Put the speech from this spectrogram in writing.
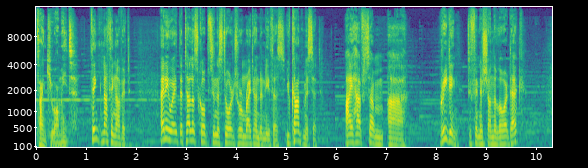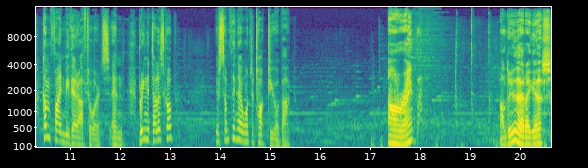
thank you, Amit. Think nothing of it. Anyway, the telescope's in the storage room right underneath us. You can't miss it. I have some, uh, reading to finish on the lower deck. Come find me there afterwards and bring the telescope. There's something I want to talk to you about. Alright. I'll do that, I guess.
